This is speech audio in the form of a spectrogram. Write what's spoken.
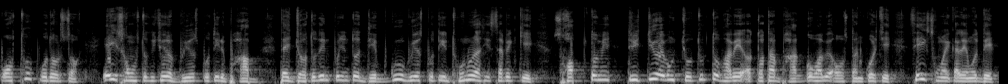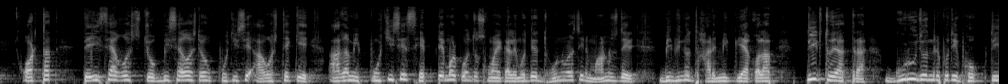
পথ প্রদর্শক, এই সমস্ত কিছু হলো বৃহস্পতির ভাব। তাই যতদিন পর্যন্ত দেবগুরু বৃহস্পতি ধনুরাশি সাপেক্ষে সপ্তমে, তৃতীয় এবং চতুর্থভাবে তথা ভাগ্যভাবে অবস্থান করছে, সেই সময়কালের মধ্যে, অর্থাৎ তেইশে আগস্ট, চব্বিশে আগস্ট এবং পঁচিশে আগস্ট থেকে আগামী পঁচিশে সেপ্টেম্বর পর্যন্ত সময়কালের মধ্যে ধনুরাশির মানুষদের বিভিন্ন ধার্মিক ক্রিয়াকলাপ, তীর্থযাত্রা, গুরুজনদের প্রতি ভক্তি,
